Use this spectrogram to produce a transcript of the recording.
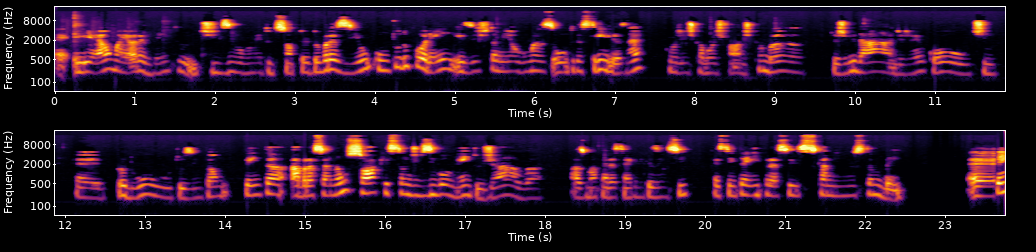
É, ele é o maior evento de desenvolvimento de software do Brasil, contudo, porém, existe também algumas outras trilhas, né? Como a gente acabou de falar de Kanban, de agilidade, de coaching, é, produtos, então tenta abraçar não só a questão de desenvolvimento, Java, as matérias técnicas em si, mas tenta ir para esses caminhos também. É, tem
